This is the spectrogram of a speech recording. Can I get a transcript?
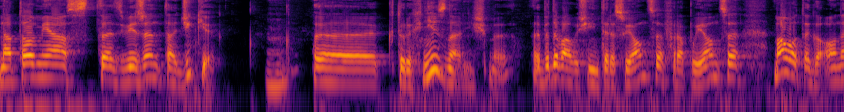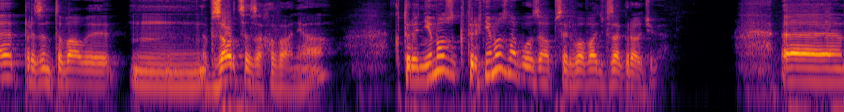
Natomiast te zwierzęta dzikie, e, których nie znaliśmy, wydawały się interesujące, frapujące. Mało tego, one prezentowały mm, wzorce zachowania, które nie których nie można było zaobserwować w zagrodzie. E,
